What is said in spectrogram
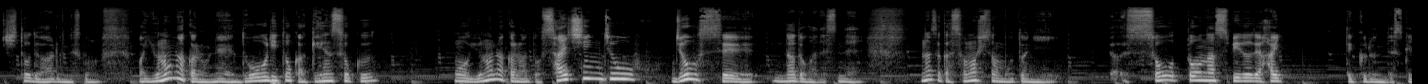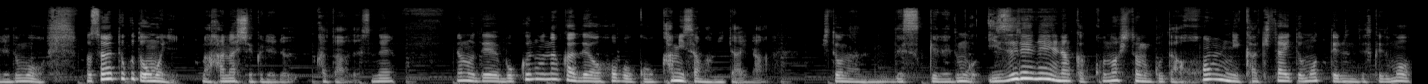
人ではあるんですけど、まあ、世の中のね、道理とか原則、もう世の中のあと最新情勢などがですね、なぜかその人のもとに相当なスピードで入ってくるんですけれどもま、そういったことを主に話してくれる方ですね。なので僕の中ではほぼこう神様みたいな人なんですけれども、いずれね、なんかこの人のことは本に書きたいと思ってるんですけども、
